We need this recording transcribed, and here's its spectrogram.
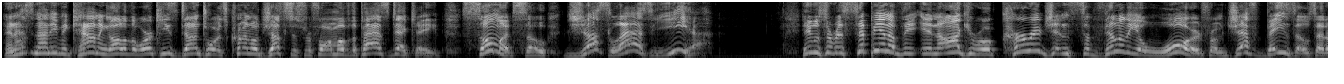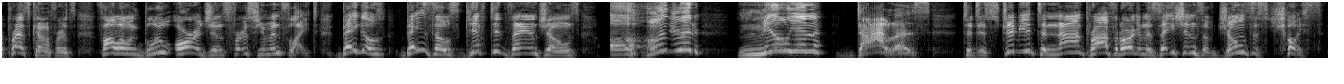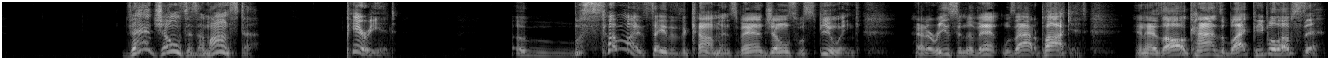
And that's not even counting all of the work he's done towards criminal justice reform over the past decade. So much so, just last year, he was the recipient of the inaugural Courage and Civility Award from Jeff Bezos at a press conference following Blue Origin's first human flight. Bezos, Bezos gifted Van Jones a hundred million dollars to distribute to nonprofit organizations of Jones's choice. Van Jones is a monster. Period. Uh, But some might say that the comments Van Jones was spewing at a recent event was out of pocket and has all kinds of black people upset.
